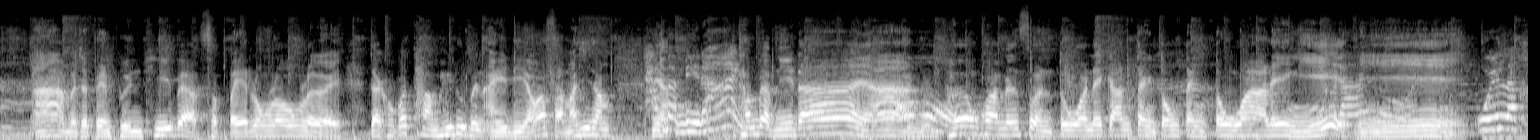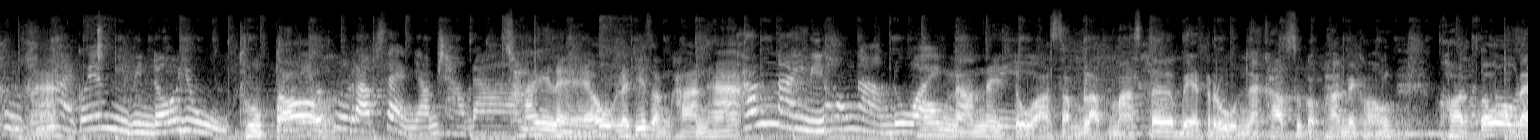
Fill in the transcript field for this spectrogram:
อ่ามันจะเป็นพื้นที่แบบสเปซโล่งๆเลย แต่เขาก็ทำให้ดูเป็นไอเดียว่าสามารถที่ทำทำแบบนี้ได้ทำแบบนี้ได้อ่าโอ้โหเพิ่มความเป็นส่วนตัวในการแต่งตรงแต่งตัวอะไรอย่างนี้ได้เลยนี่อุ้ยแล้วคือข้างในก็ยังมีวินโดว์อยู่ถูกต้องก็คือรับแสงยามเช้าได้ใช่แล้วและที่สำคัญฮะ ข้างในมีห้องน้ำด้วย ห้องน้ำในตัวสำหรับ Master Bedroom นะครับ สุขภัณฑ์เป็นของคอโต้แบ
